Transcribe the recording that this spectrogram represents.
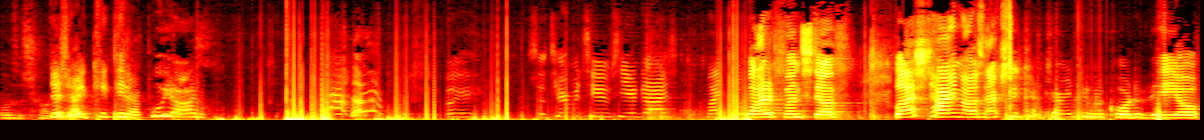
was a shark. That's how I kick it at Puyon. okay, so TurboTube's here, guys. Might do a lot of fun stuff. Last time I was actually trying to record a video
